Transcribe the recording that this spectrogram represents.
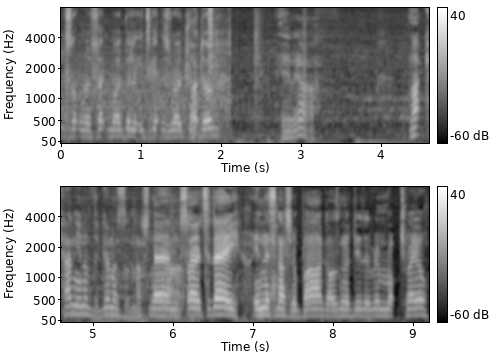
it's not going to affect my ability to get this road trip what? done. Here we are. Black Canyon of the Gunnison National um, Park. So today, in this national park, I was going to do the Rimrock Trail.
